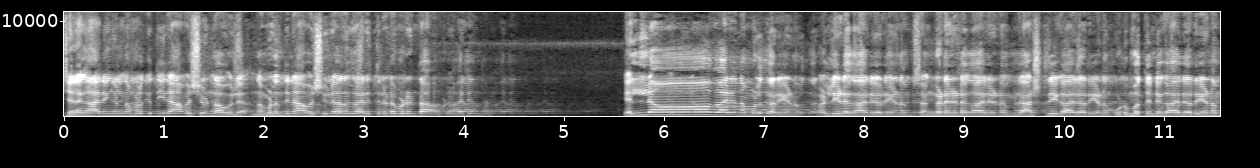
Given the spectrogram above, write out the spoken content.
ചില കാര്യങ്ങൾ നമ്മൾക്ക് തീരെ ആവശ്യം ഉണ്ടാവില്ല. നമ്മൾ എന്തിനു ആവശ്യമില്ലാത്ത കാര്യത്തിൽ ഇടപെടേണ്ട കാര്യം? എല്ലാ കാര്യം നമ്മൾക്ക് അറിയണം. പള്ളിയുടെ കാര്യം അറിയണം സംഘടനയുടെ കാര്യം അറിയണം രാഷ്ട്രീയ കാര്യം അറിയണം കുടുംബത്തിന്റെ കാര്യം അറിയണം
